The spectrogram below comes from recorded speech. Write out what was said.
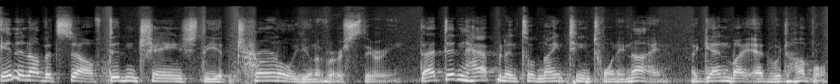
in and of itself, didn't change the eternal universe theory. That didn't happen until 1929, again by Edward Hubble.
